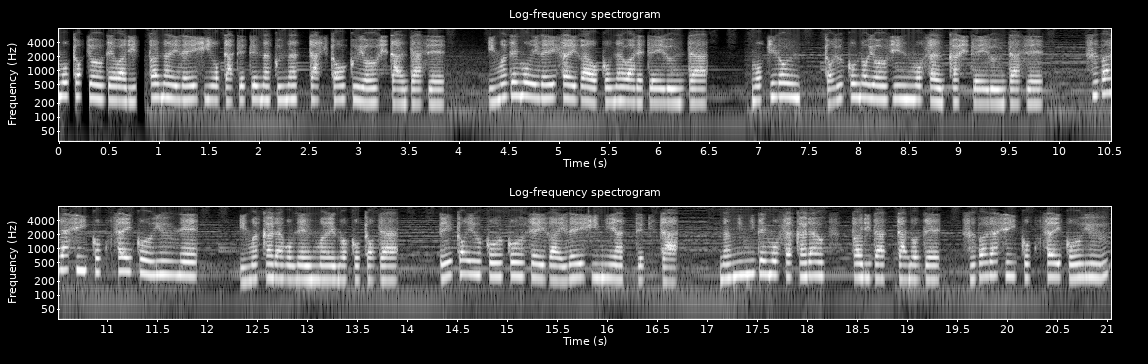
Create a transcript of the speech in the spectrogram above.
本町では立派な慰霊碑を建てて亡くなった人を供養したんだぜ。今でも慰霊祭が行われているんだ。もちろん、トルコの要人も参加しているんだぜ。素晴らしい国際交流ね。今から5年前のことだ。A という高校生が慰霊碑にやってきた。何にでも逆らう突っ張りだったので、素晴らしい国際交流？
